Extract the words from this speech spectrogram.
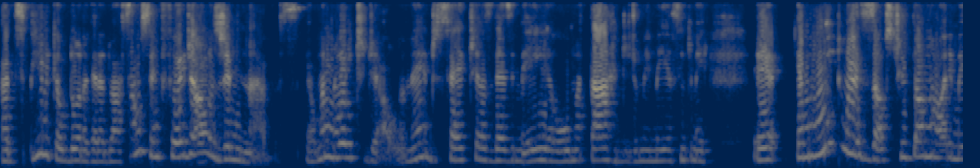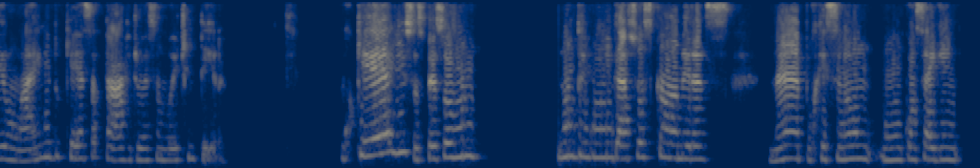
a disciplina que eu dou na graduação sempre foi de aulas geminadas. É uma noite de aula, né? De 7 às 10 e meia, ou uma tarde de 1 e meia às 5 e meia. É, é muito mais exaustivo dar uma hora e meia online do que essa tarde ou essa noite inteira. Porque é isso, as pessoas não, não têm como ligar suas câmeras, né? Porque senão não conseguem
